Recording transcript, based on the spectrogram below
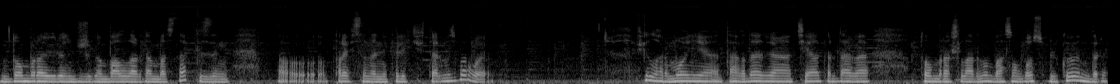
домбыра үйреніп жүрген балалардан бастап біздің профессиональный коллективтарымыз бар ғой. Филармония тағы да жаңағы театрдағы домбырашылардың басын қосып үлкен бір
